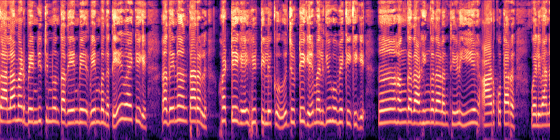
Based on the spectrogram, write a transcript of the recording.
ಸಾಲ ಮಾಡಿ ಬೆಂದಿ ತಿನ್ನುವಂತ ಅದೇನ್ ಏನ್ ಬಂದತೆ? ಆಕಿಗೆ. ಅದೇನ ಅಂತಾರಲ್ಲ ಹೊಟ್ಟಿಗೆ, ಹಿಟ್ಟಿಲುಕು, ಜುಟ್ಟಿಗೆ, ಮಲ್ಗಿ ಹೋಗ್ಬೇಕು ಈಕಿಗೆ ಹಾ ಹಂಗದಾಳ, ಹಿಂಗದಾಳ ಅಂತೇಳಿ ಆಡ್ಕೋತಾರ. ಒಲಿವಾನ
